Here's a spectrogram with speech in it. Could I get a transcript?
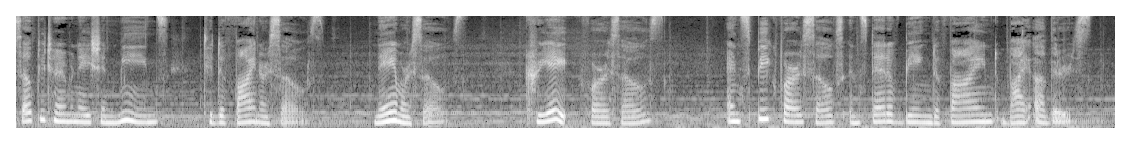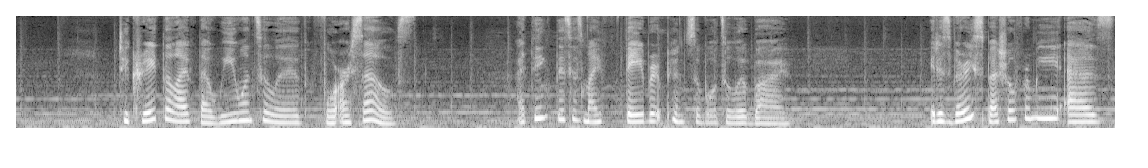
Self determination means to define ourselves, name ourselves, create for ourselves, and speak for ourselves instead of being defined by others. To create the life that we want to live for ourselves. I think this is my favorite principle to live by. It is very special for me as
